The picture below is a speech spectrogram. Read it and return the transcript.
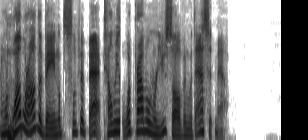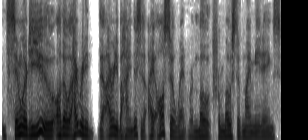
And when- Mhm. while we're on the vein, let's flip it back. Tell me what problem were you solving with Asset Map? Similar to you, although irony, the irony behind this is I also went remote for most of my meetings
